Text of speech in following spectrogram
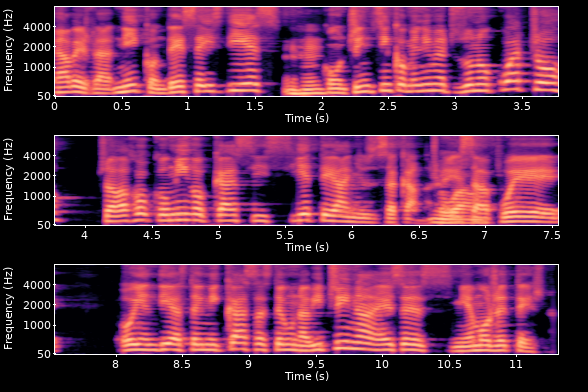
a ver, la Nikon D610 Ujú. con 35 milímetros 1.4. Trabajó conmigo casi 7 años esa cámara. Wow. Esa fue, hoy en día está en mi casa, está en una vitrina, ese es mi amor eterno.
